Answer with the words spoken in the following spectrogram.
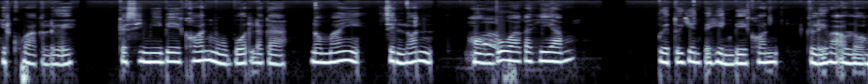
เฮ็ดขัวกันเลยก็สิมีเบคอนหมูบดแล้วก็หน่อไม้เส้นร่อนหอมบัวกระเทียม เปิดตู้เย็นไปเห็นเบคอน ก็เลยว่าเอาลอง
